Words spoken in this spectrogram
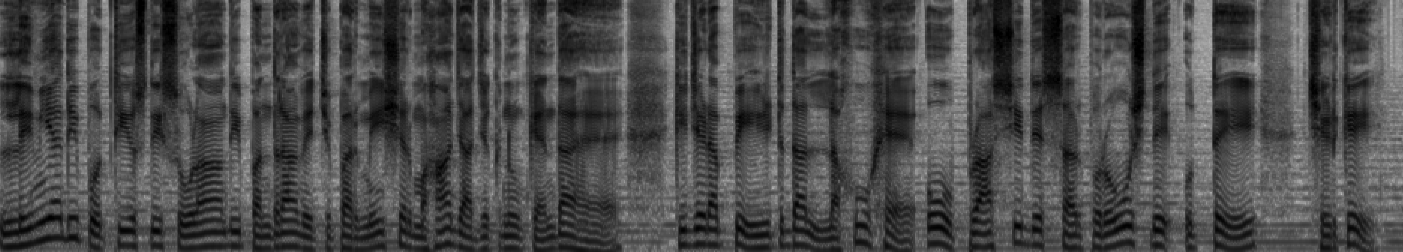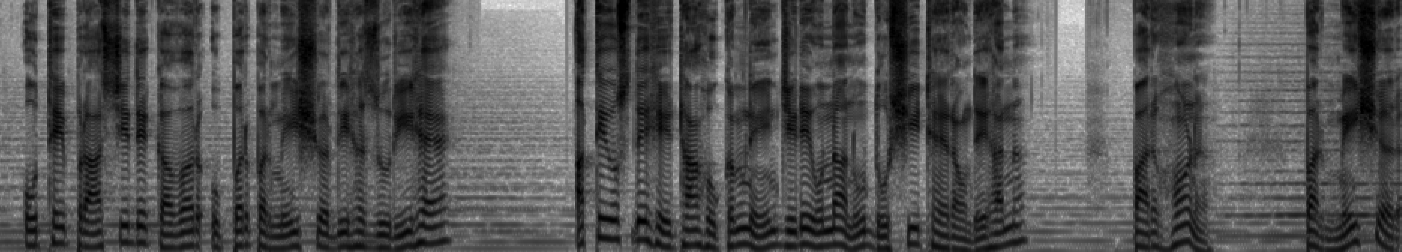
ਲੇਵੀਆ ਦੀ ਪੋਥੀ ਉਸ ਦੀ 16 ਦੀ 15 ਵਿੱਚ ਪਰਮੇਸ਼ਰ ਮਹਾਜਾਜਕ ਨੂੰ ਕਹਿੰਦਾ ਹੈ ਕਿ ਜਿਹੜਾ ਭੇਟ ਦਾ ਲਹੂ ਹੈ, ਉਹ ਪ੍ਰਾਸ਼ਚਿਤ ਦੇ ਸਰਪਰੋਸ਼ ਦੇ ਉੱਤੇ ਛਿੜਕੇ। ਉੱਥੇ ਪ੍ਰਾਸ਼ਚਿਤ ਦੇ ਕਵਰ ਉੱਪਰ ਪਰਮੇਸ਼ਰ ਦੀ ਹਜ਼ੂਰੀ ਹੈ। ਅਤੇ ਉਸ ਦੇ ਹੇਠਾਂ ਹੁਕਮ ਨੇ ਜਿਹੜੇ ਉਹਨਾਂ ਨੂੰ ਦੋਸ਼ੀ ਠਹਿਰਾਉਂਦੇ ਹਨ। ਪਰ ਹੁਣ ਪਰਮੇਸ਼ਰ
